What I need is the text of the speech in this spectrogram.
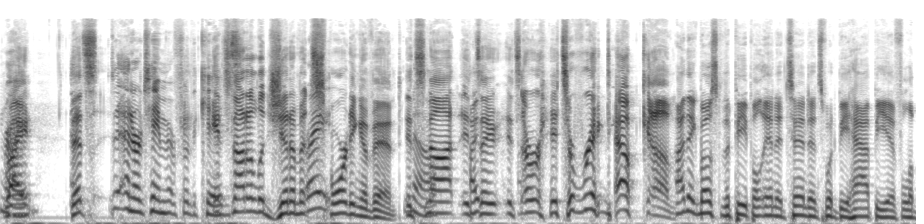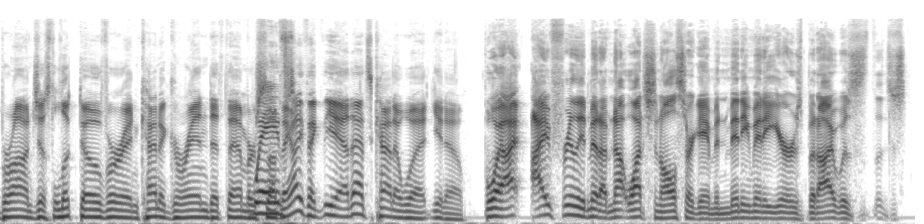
right? Mm-hmm. Right. That's Entertainment for the kids. it's not a legitimate Right. sporting event. It's No. not it's I- a it's a it's a rigged outcome. I think most of the people in attendance would be happy if LeBron just looked over and kind of grinned at them or Waved. something. I think, yeah, that's kind of what, you know. Boy, I, I freely admit I've not watched an All Star game in many, many years, but I was just like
